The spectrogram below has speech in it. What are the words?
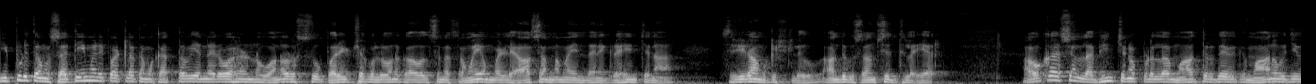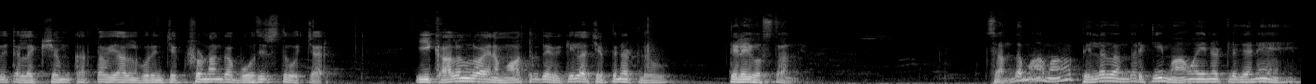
ఇప్పుడు తమ సతీమణి పట్ల తమ కర్తవ్య నిర్వహణను వనరుస్తూ పరీక్షకు లోను కావలసిన సమయం మళ్ళీ ఆసన్నమైందని గ్రహించిన శ్రీరామకృష్ణులు అందుకు సంసిద్ధులయ్యారు. అవకాశం లభించినప్పుడల్లా మాతృదేవికి మానవ జీవిత లక్ష్యం కర్తవ్యాలను గురించి క్షుణ్ణంగా బోధిస్తూ వచ్చారు. ఈ కాలంలో ఆయన మాతృదేవికి ఇలా చెప్పినట్లు తెలియవస్తోంది. చందమామ పిల్లలందరికీ మామ అయినట్లుగానే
